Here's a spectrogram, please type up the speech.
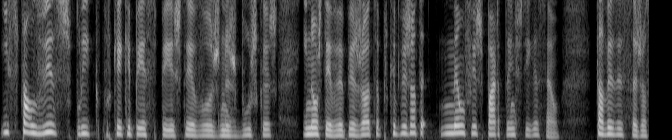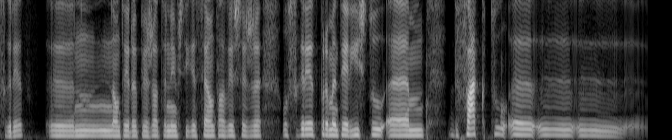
Isso talvez explique porque é que a PSP esteve hoje nas buscas e não esteve a PJ, porque a PJ não fez parte da investigação. Talvez esse seja o segredo. Uh, não ter a PJ na investigação talvez seja o segredo para manter isto de facto uh, uh,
